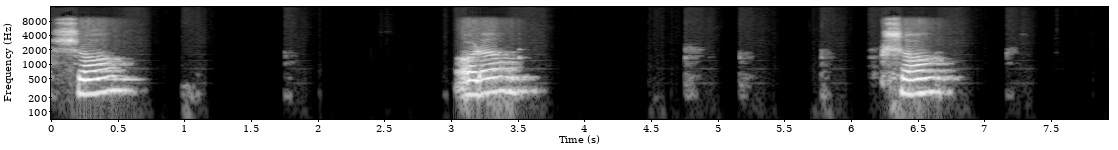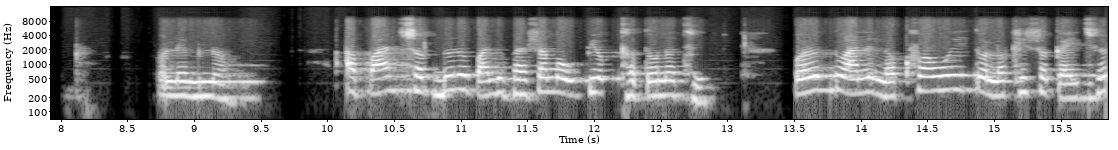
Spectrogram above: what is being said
શ અળ, ક્ષ અને જ્ઞ આ પાંચ શબ્દોનો પાલી ભાષામાં ઉપયોગ થતો નથી. પરંતુ આને લખવા હોય તો લખી શકાય છે.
